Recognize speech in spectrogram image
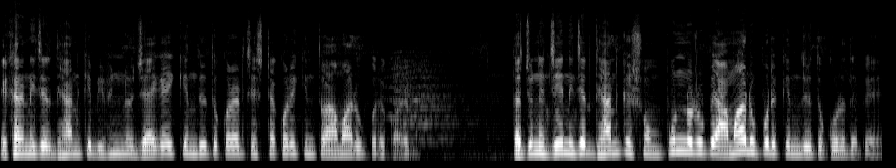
এখানে নিজের ধ্যানকে বিভিন্ন জায়গায় কেন্দ্রিত করার চেষ্টা করে, কিন্তু আমার উপরে করে না। তার জন্য যে নিজের ধ্যানকে সম্পূর্ণরূপে আমার উপরে কেন্দ্রিত করে দেবে,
